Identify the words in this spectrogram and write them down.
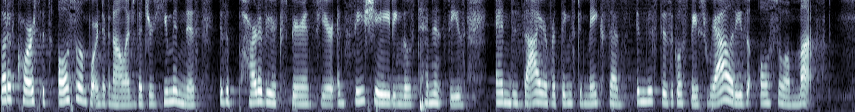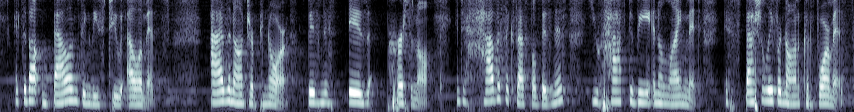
But of course, it's also important to acknowledge that your humanness is a part of your experience here, and satiating those tendencies and desire for things to make sense in this physical space reality is also a must. It's about balancing these two elements. As an entrepreneur, business is personal. And to have a successful business, you have to be in alignment, especially for nonconformists,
